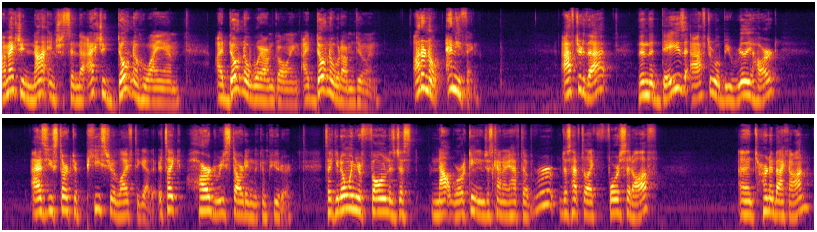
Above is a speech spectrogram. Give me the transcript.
I'm actually not interested in that. I actually don't know who I am. I don't know where I'm going. I don't know what I'm doing. I don't know anything. After that, then the days after will be really hard as you start to piece your life together. It's like hard restarting the computer. It's like you know when your phone is just not working, you just kind of have to just have to like force it off and then turn it back on.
